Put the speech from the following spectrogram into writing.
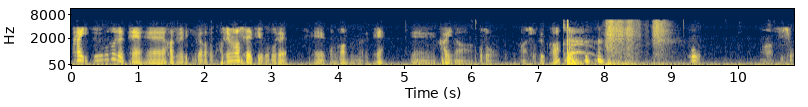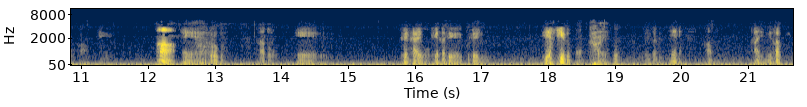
はい、ということでですね、えー、初めて聞いた方も初めましてということで、えー、この番組はですね、えー、快なことを、まあ、小説か を、まあ、師匠が、えーまあ、えー、ブログなど、えー、世界を焼かてくれる、ですけれども、はい。それがですね、アニメ作品を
